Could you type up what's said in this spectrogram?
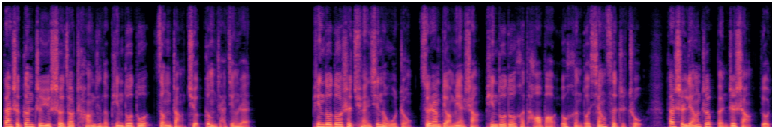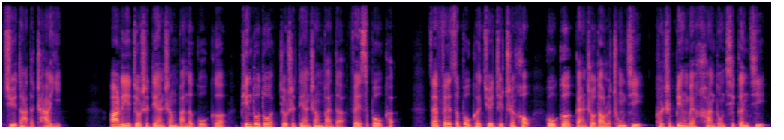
但是根植于社交场景的拼多多增长却更加惊人。拼多多是全新的物种，虽然表面上拼多多和淘宝有很多相似之处，但是两者本质上有巨大的差异。阿里就是电商版的谷歌，拼多多就是电商版的 Facebook。在 Facebook 崛起之后，谷歌感受到了冲击，可是并未撼动其根基。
